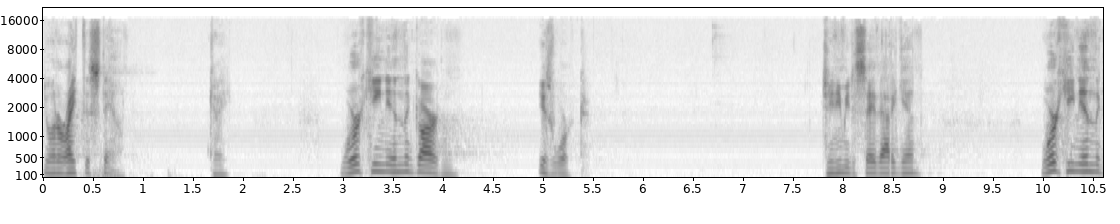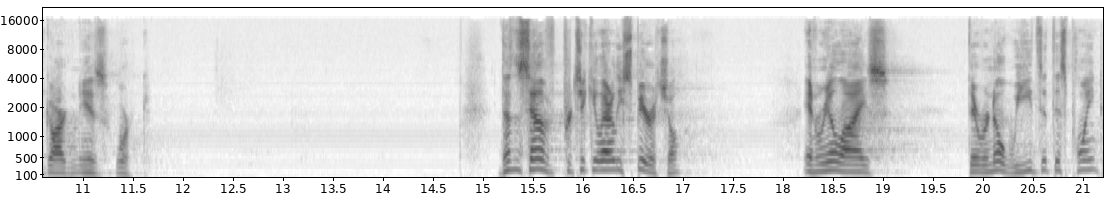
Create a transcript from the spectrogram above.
You want to write this down, okay? Working in the garden is work. Do you need me to say that again? Working in the garden is work. Doesn't sound particularly spiritual. And realize there were no weeds at this point,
